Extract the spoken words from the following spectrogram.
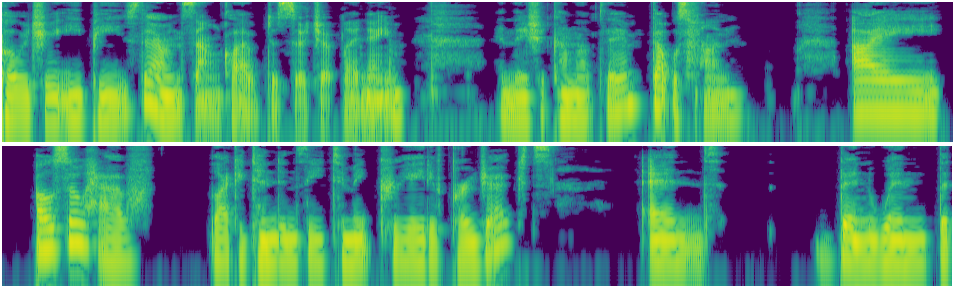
poetry EPs. They're on SoundCloud. Just search up my name and they should come up there. That was fun. I also have like a tendency to make creative projects and then when the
